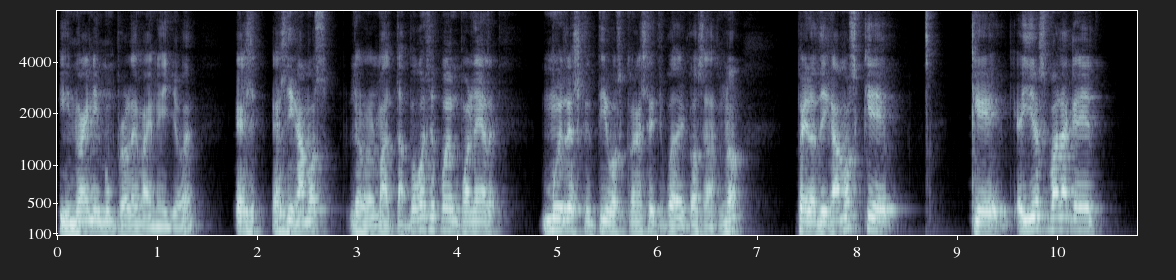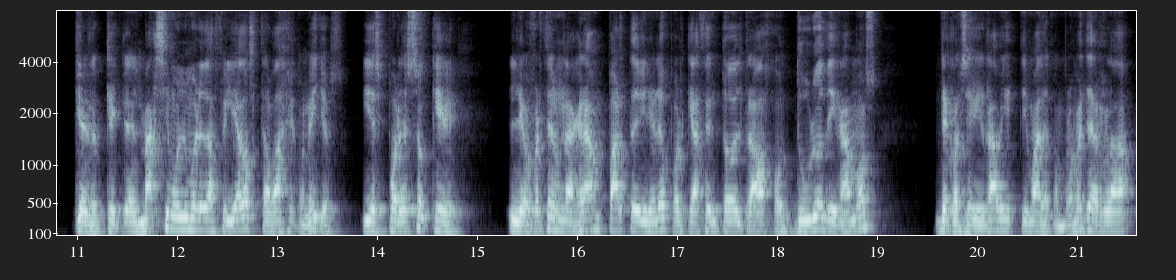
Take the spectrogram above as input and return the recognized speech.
y no hay ningún problema en ello. ¿eh? Es, es, digamos, lo normal. Tampoco se pueden poner muy restrictivos con este tipo de cosas, ¿no? Pero digamos que que ellos van a querer que, el máximo número de afiliados trabaje con ellos. Y es por eso que le ofrecen una gran parte de dinero porque hacen todo el trabajo duro, digamos, de conseguir la víctima, de comprometerla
